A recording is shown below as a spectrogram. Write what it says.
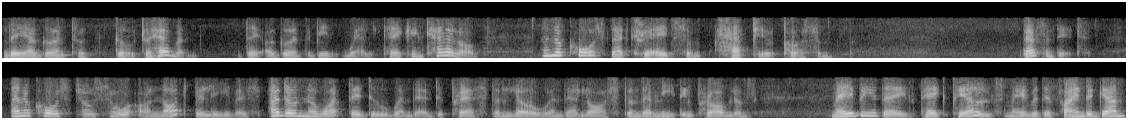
they are going to go to heaven, they are going to be well taken care of, and of course that creates a happier person, doesn't it? And of course, those who are not believers, I don't know what they do when they're depressed and low and they're lost and they're meeting problems. Maybe they take pills. Maybe they find a gun.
